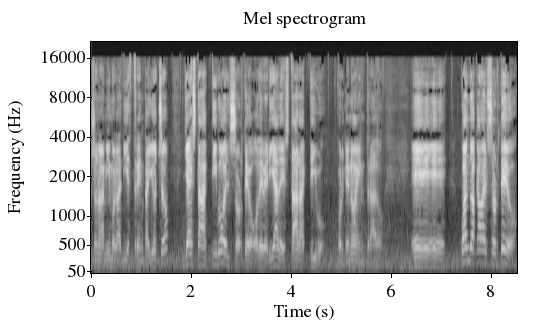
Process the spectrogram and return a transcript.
Son ahora mismo las 10.38. Ya está activo el sorteo, o debería de estar activo, porque no he entrado. Eh, ¿Cuándo acaba el sorteo?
